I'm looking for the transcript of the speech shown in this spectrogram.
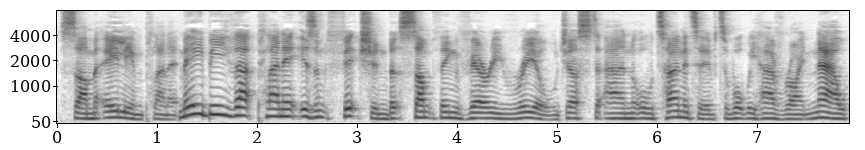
some alien planet. Maybe that planet isn't fiction, but something very real, just an alternative to what we have right now,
